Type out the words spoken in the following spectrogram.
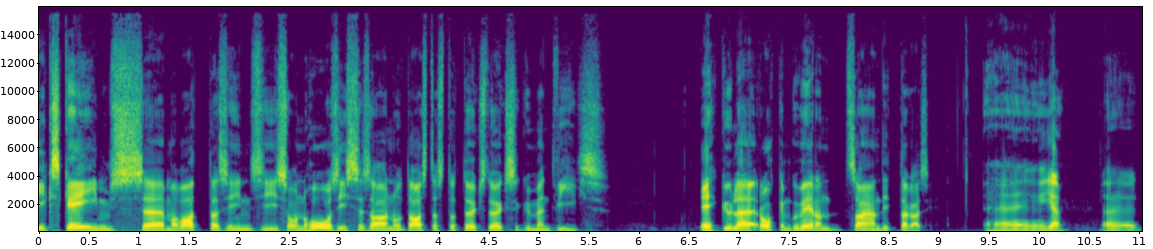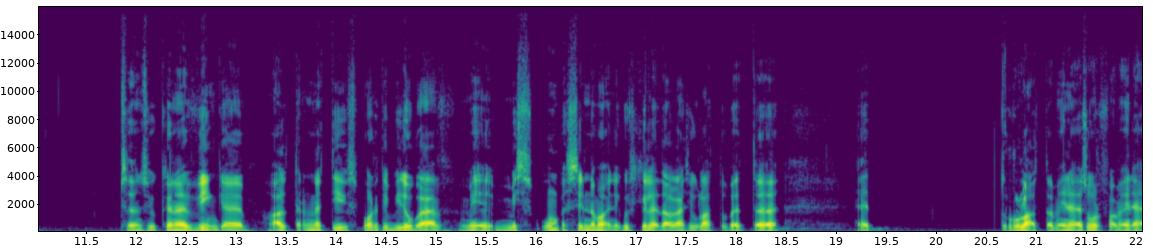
X-Games, äh, ma vaatasin, siis on hoo sisse saanud aastast tuhat üheksasada üheksakümmend viis ehk üle rohkem kui veerand sajandit tagasi. Äh, jah, äh, see on niisugune vinge alternatiivspordi pidupäev, mis umbes sinnamaani kuskile tagasi ulatub, et et rulatamine, surfamine,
